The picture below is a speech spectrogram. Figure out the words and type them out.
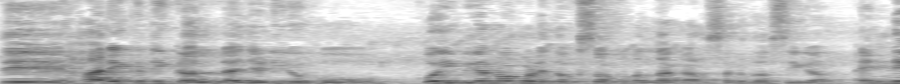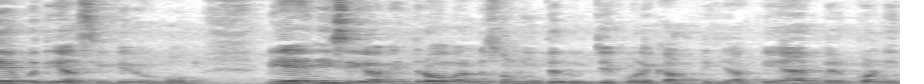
ਤੇ ਹਰ ਇੱਕ ਦੀ ਗੱਲ ਹੈ ਜਿਹੜੀ ਉਹ ਕੋਈ ਵੀ ਉਹਨਾਂ ਕੋਲੇ ਦੁੱਖ ਸੁੱਖ ਬੰਦਾ ਕਰ ਸਕਦਾ ਸੀਗਾ, ਇੰਨੇ ਵਧੀਆ ਸੀਗੇ ਉਹ। ਵੀ ਇਹ ਨਹੀਂ ਸੀਗਾ ਵੀ ਇਧਰੋਂ ਗੱਲ ਸੁਣੀ ਤੇ ਦੂਜੇ ਕੋਲੇ ਕਰਤੀ ਜਾ ਕੇ, ਐ ਬਿਲਕੁਲ ਨਹੀਂ।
